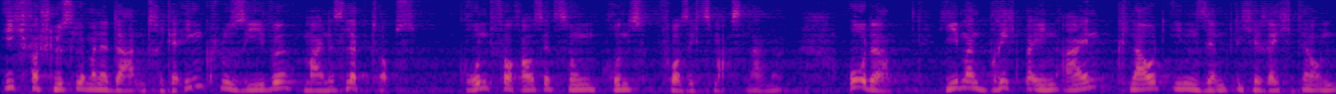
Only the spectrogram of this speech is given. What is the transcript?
Ich verschlüssele meine Datenträger inklusive meines Laptops. Grundvoraussetzung, Grundvorsichtsmaßnahme. Oder jemand bricht bei Ihnen ein, klaut Ihnen sämtliche Rechte und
